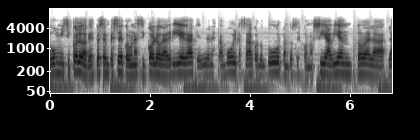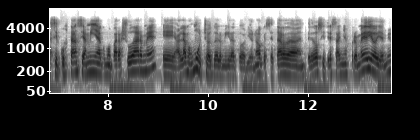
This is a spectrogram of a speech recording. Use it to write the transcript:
según mi psicóloga, que después empecé con una psicóloga griega que vive en Estambul, casada con un turco, entonces conocía bien toda la, circunstancia mía como para ayudarme, eh, hablamos mucho de lo migratorio, ¿no? que se tarda entre dos y tres años promedio y a mí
